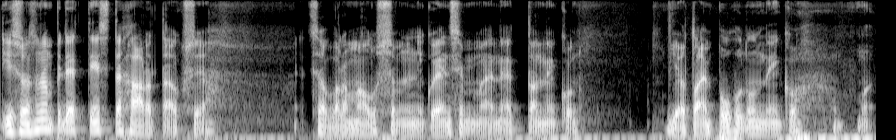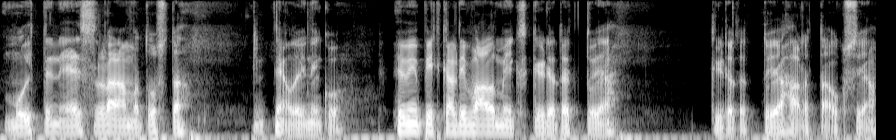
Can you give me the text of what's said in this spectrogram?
isosena pidettiin sitten hartauksia. Et se on varmaan ollut sellainen niin ensimmäinen, että on niin kuin jotain puhunut niin kuin muiden edes raamatusta. Ne oli niin kuin hyvin pitkälti valmiiksi kirjoitettuja, kirjoitettuja hartauksia.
